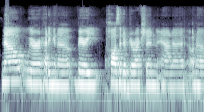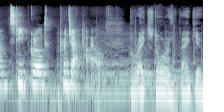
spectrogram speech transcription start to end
now we're heading in a very positive direction and a, on a steep growth projectile. Great story. Thank you.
